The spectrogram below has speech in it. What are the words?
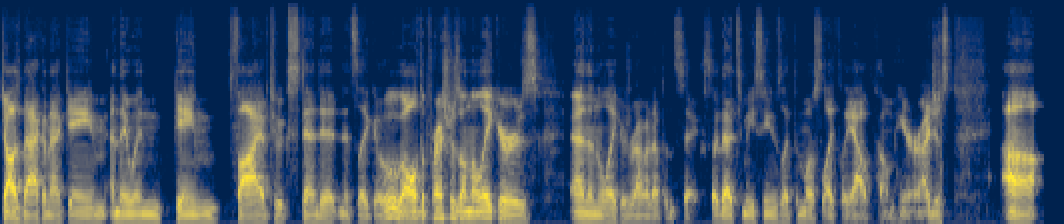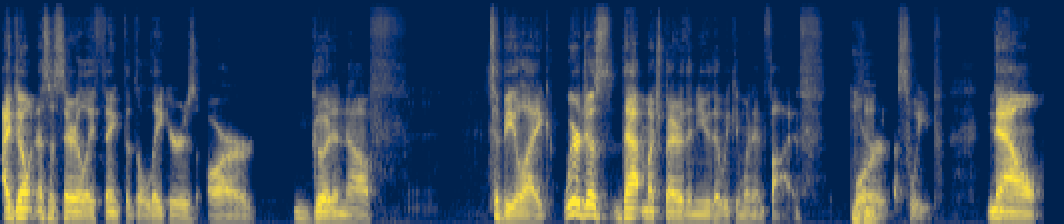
Ja's back in that game, and they win game five to extend it. And it's like, oh, all the pressure's on the Lakers. And then the Lakers wrap it up in six. So that to me seems like the most likely outcome here. I just, uh, I don't necessarily think that the Lakers are good enough to be like, we're just that much better than you that we can win in 5 or a sweep. Now,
